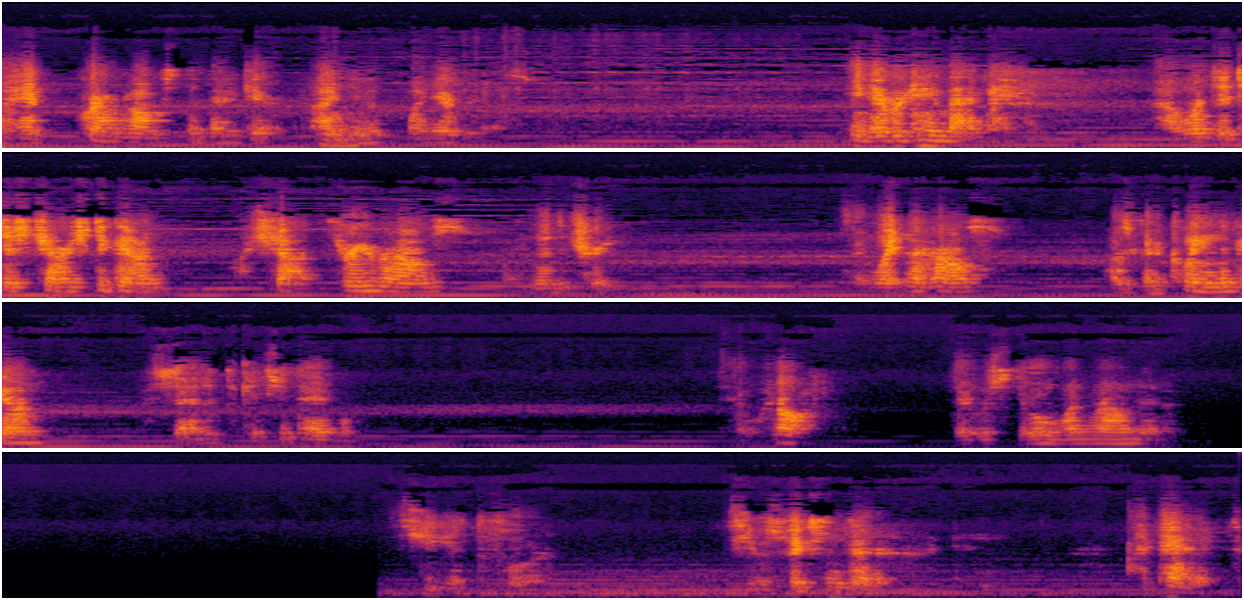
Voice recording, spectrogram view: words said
I had groundhogs in the backyard. I knew. My neighbor does. He never came back. I went to discharge the gun. I shot three rounds into the tree. I went in the house. I was going to clean the gun. I sat at the kitchen table. It went off. There was still one round in it. She hit the floor. She was fixing dinner. I panicked.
